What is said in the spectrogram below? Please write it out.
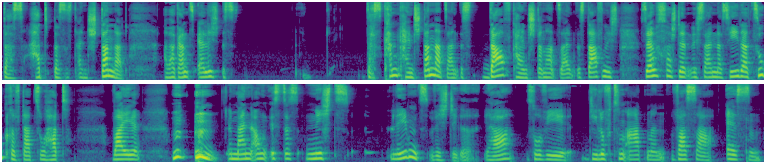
das hat. Das ist ein Standard. Aber ganz ehrlich, es, das kann kein Standard sein. Es darf kein Standard sein. Es darf nicht selbstverständlich sein, dass jeder Zugriff dazu hat. Weil in meinen Augen ist das nichts Lebenswichtige, ja, so wie die Luft zum Atmen, Wasser, Essen,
